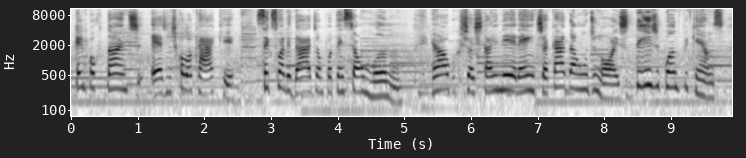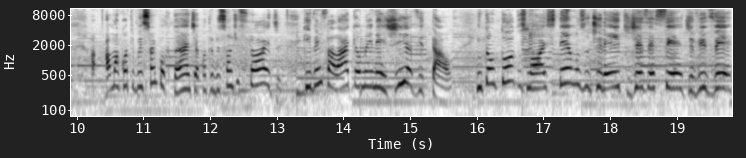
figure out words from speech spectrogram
O que é importante é a gente colocar que sexualidade é um potencial humano, é algo que já está inerente a cada um de nós, desde quando pequenos. Há uma contribuição importante, a contribuição de Freud, que vem falar que é uma energia vital. Então todos nós temos o direito de exercer, de viver,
